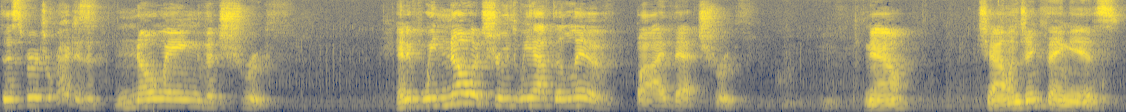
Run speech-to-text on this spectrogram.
the spiritual practices, knowing the truth. And if we know a truth, we have to live by that truth. Now, challenging thing is,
